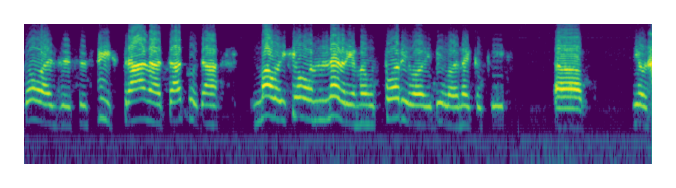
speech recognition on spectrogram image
dolaze sa svih strana, tako da malo ih je ovo nevrijeme usporilo i bilo je nekakvih još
